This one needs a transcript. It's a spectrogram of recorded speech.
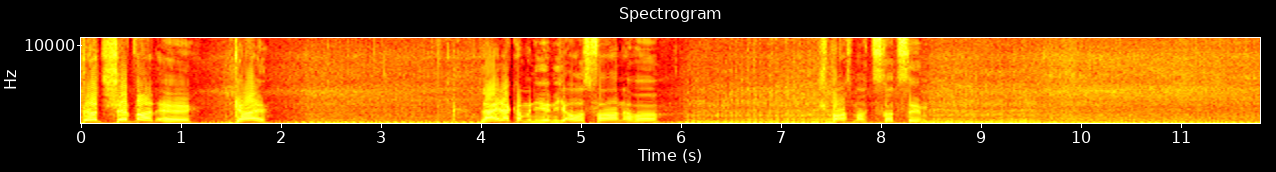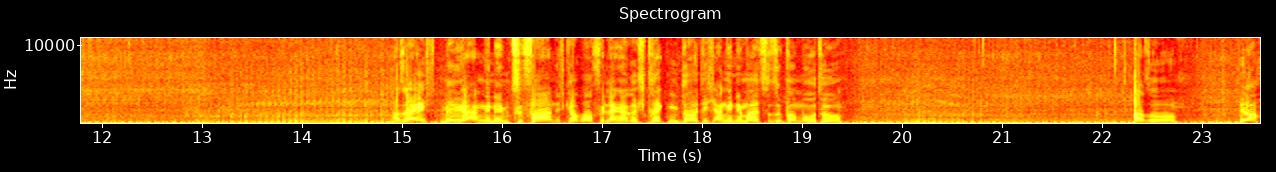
Das scheppert, ey. Geil. Leider kann man die hier nicht ausfahren, aber Spaß macht es trotzdem. Also echt mega angenehm zu fahren. Ich glaube auch für längere Strecken deutlich angenehmer als eine Supermoto. Also, ja.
